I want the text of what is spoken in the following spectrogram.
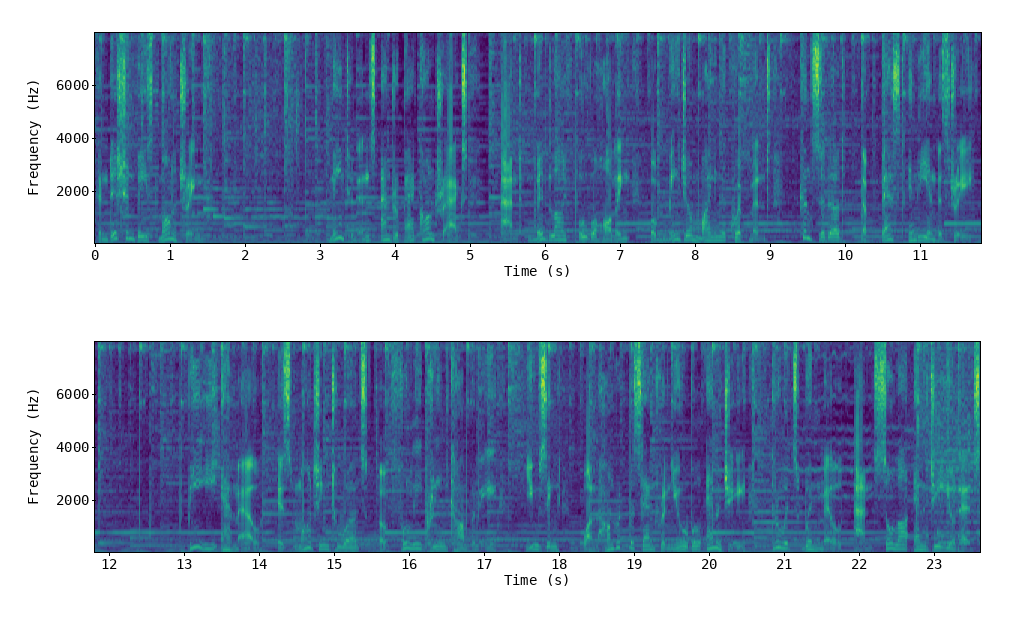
condition-based monitoring, maintenance and repair contracts and midlife overhauling for major mining equipment considered the best in the industry. BEML is marching towards a fully green company using 100% renewable energy through its windmill and solar energy units,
